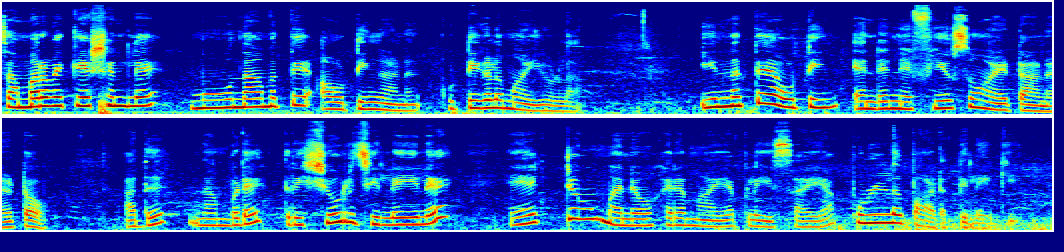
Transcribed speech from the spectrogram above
സമ്മർ വെക്കേഷനിലെ മൂന്നാമത്തെ ഔട്ടിംഗ് ആണ് കുട്ടികളുമായുള്ള. ഇന്നത്തെ ഔട്ടിംഗ് എന്റെ നെഫ്യൂസുമായിട്ടാണ് കേട്ടോ. അത് നമ്മുടെ തൃശ്ശൂർ ജില്ലയിലെ ഏറ്റവും മനോഹരമായ പ്ലേസായ പുള്ളുപാടത്തിലേക്ക് വളരെ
